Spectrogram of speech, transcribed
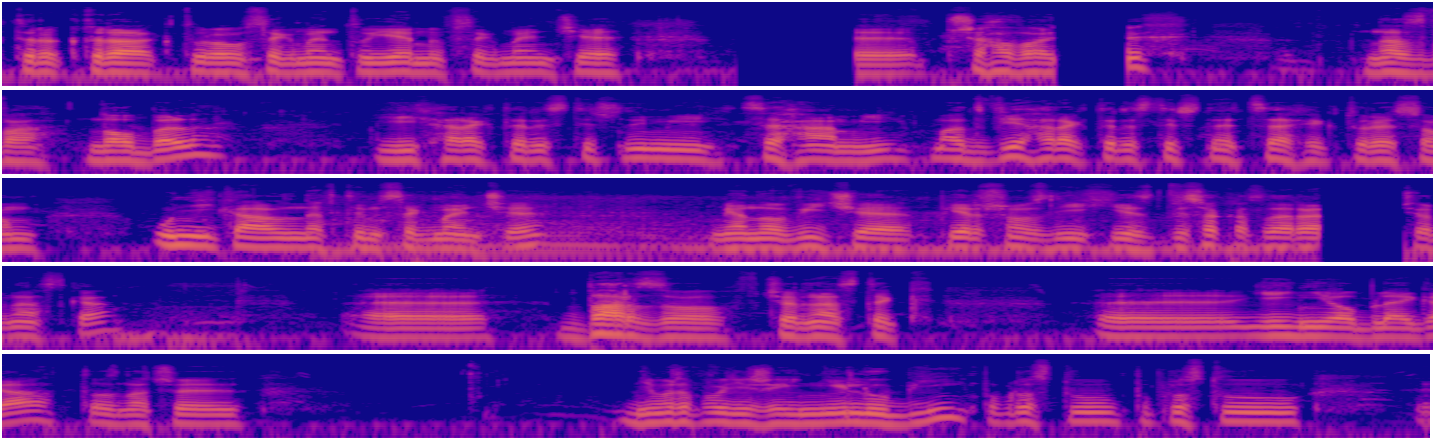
która, która, którą segmentujemy w segmencie e, przechowalniczych, nazwa Nobel. Jej charakterystycznymi cechami ma dwie charakterystyczne cechy, które są unikalne w tym segmencie. Mianowicie pierwszą z nich jest wysoka tolerancja wciornastka. E, bardzo wciornastek e, jej nie oblega, to znaczy nie można powiedzieć, że jej nie lubi, po prostu, po prostu e,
